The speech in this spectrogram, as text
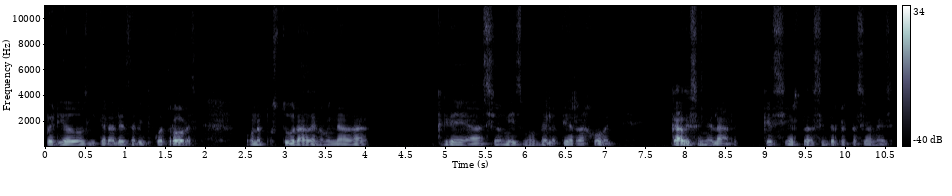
periodos literales de 24 horas, una postura denominada creacionismo de la Tierra joven. Cabe señalar que ciertas interpretaciones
